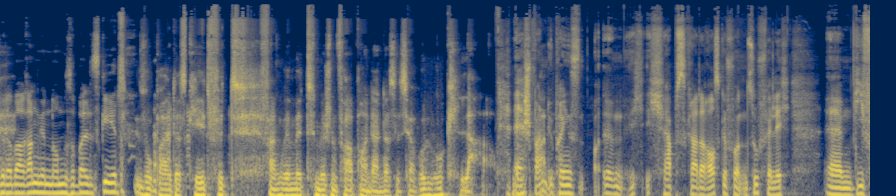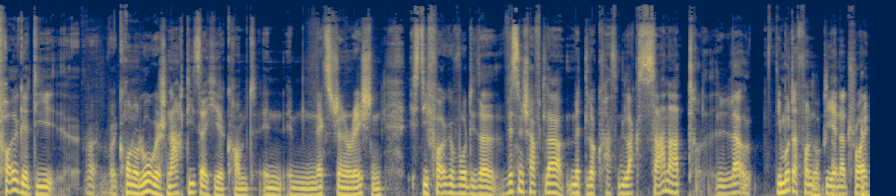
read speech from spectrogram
wird aber rangenommen, sobald es geht. Sobald es geht, fit, fangen wir mit Mission Farpoint an. Das ist ja wohl nur klar. Äh, spannend übrigens, äh, ich, ich habe es gerade rausgefunden, zufällig. Ähm, die Folge, die äh, chronologisch nach dieser hier kommt, in, im Next Generation, ist die Folge, wo dieser Wissenschaftler mit Laxana die Mutter von Locker. Diana Troy,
